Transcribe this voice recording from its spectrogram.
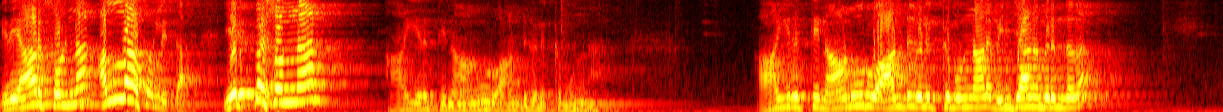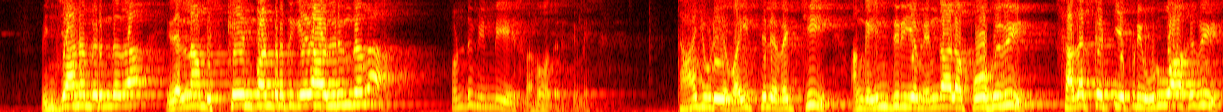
இதை யார் சொன்னான்? அல்லாஹ் சொல்லிட்டான். எப்ப சொன்னான்? ஆயிரத்தி நானூறு ஆண்டுகளுக்கு முன்னால். ஆயிரத்தி நானூறு ஆண்டுகளுக்கு முன்னால விஞ்ஞானம் இருந்ததா? விஞ்ஞானம் இருந்ததா? இதெல்லாம் ஸ்கேன் பண்றதுக்கு ஏதாவது இருந்ததா? ஒன்றும் இல்லையே சகோதரர்களே. தாயுடைய வயிற்றுல வச்சு அங்க இந்திரியம் எங்கால போகுது? சதக்கட்டி எப்படி உருவாகுது?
